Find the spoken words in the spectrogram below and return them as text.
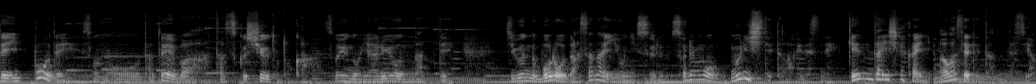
で一方でその例えばタスクシュートとかそういうのをやるようになって自分のボロを出さないようにするそれも無理してたわけですね現代社会に合わせてたんですよ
